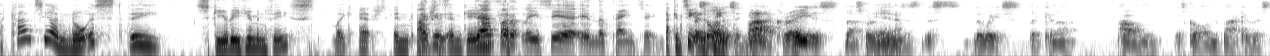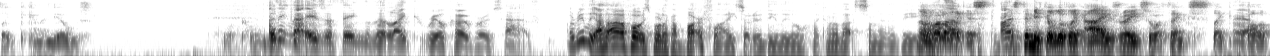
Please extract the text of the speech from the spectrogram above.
I can't say I noticed the scary human face, like in, I actually can in game. definitely see it in the painting. I can see it It's in the on its painting. yeah. back, right? It's, that's what it Yeah. means. It's this, the way it's, like, kind of palm. it's got on the back of its, like, kind of gills. I think that is a thing that like real cobras have. Oh, really? I, I thought it was more like a butterfly sort of dealio. Like I know that's something that they. No, no, Well, like it's, I'm- it's to make it look like eyes, right? So it thinks like Yeah. other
